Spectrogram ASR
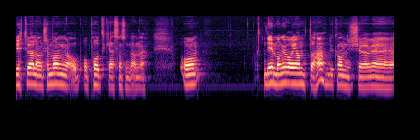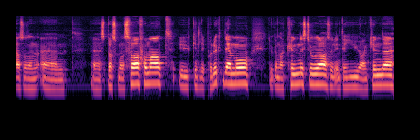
virtuelle arrangementer og, og podkast sånn som denne. Og det er mange varianter her. Du kan kjøre altså sånn, eh, eh spørsmål- og svar-format, ukentlig produktdemo. Du kan ha kundehistorier, så du intervjuer en kunde.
